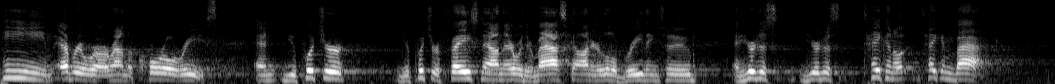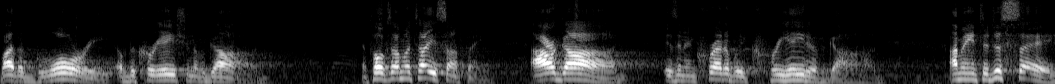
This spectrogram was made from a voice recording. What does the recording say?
teem everywhere around the coral reefs. And you put your, you put your face down there with your mask on, your little breathing tube, and you're just, you're just taken, taken back by the glory of the creation of God. And, folks, I'm going to tell you something. Our God is an incredibly creative God. I mean, to just say,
